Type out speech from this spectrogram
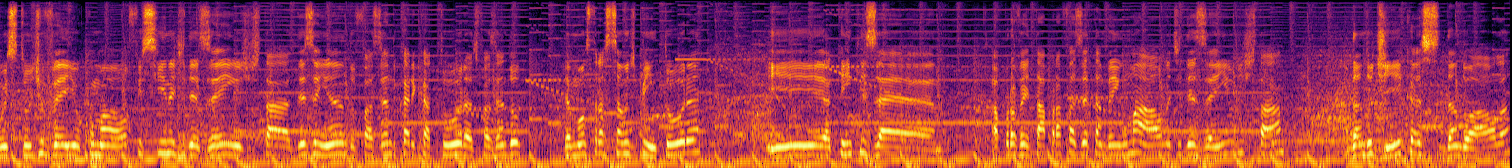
o estúdio veio com uma oficina de desenho, a gente está desenhando, fazendo caricaturas, fazendo demonstração de pintura e quem quiser aproveitar para fazer também uma aula de desenho. A gente está dando dicas, dando aula,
